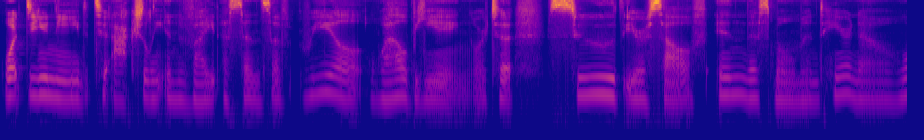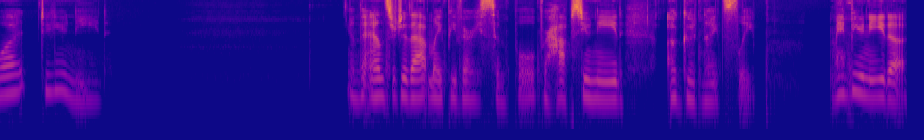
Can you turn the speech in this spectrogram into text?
What do you need to actually invite a sense of real well being or to soothe yourself in this moment, here now? What do you need? And the answer to that might be very simple. Perhaps you need a good night's sleep. Maybe you need a,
